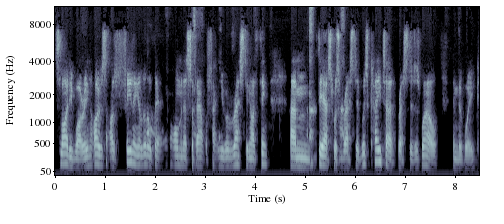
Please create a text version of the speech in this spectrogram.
slightly worrying. I was I was feeling a little bit ominous about the fact you were resting. I think um, Diaz was rested. Was Keita rested as well in midweek?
